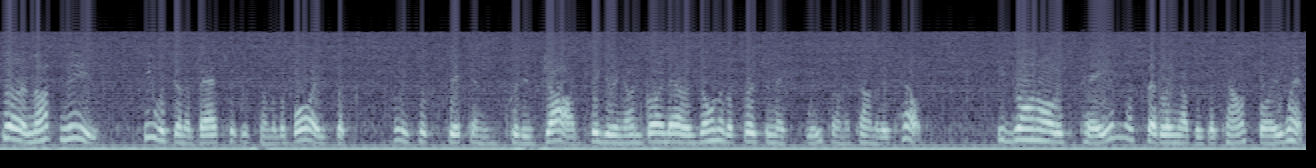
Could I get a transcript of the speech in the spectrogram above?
sir, not me. He was going to batch it with some of the boys, but well, he took sick and quit his job, figuring on going to Arizona the first of next week on account of his health. He'd drawn all his pay and was settling up his accounts before he went.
